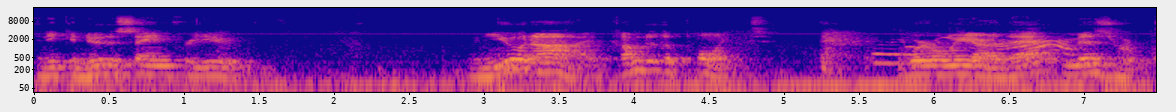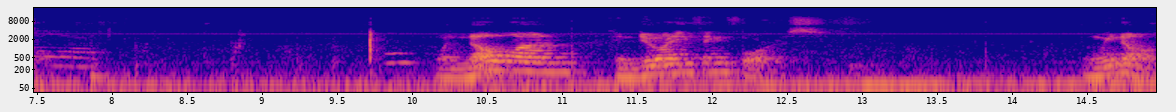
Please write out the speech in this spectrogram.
And he can do the same for you. When you and I come to the point where we are that miserable, when no one can do anything for us, and we know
